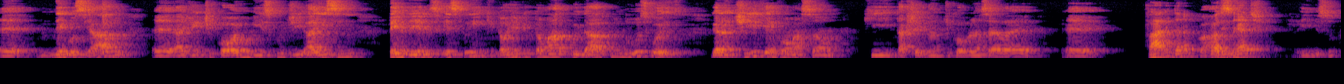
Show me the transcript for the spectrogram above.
é, negociado, é, a gente corre o risco de aí sim perder esse, cliente. Então a gente tem que tomar cuidado com duas coisas: garantir que a informação que está chegando de cobrança ela é, é válida, né? Procede. Isso.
